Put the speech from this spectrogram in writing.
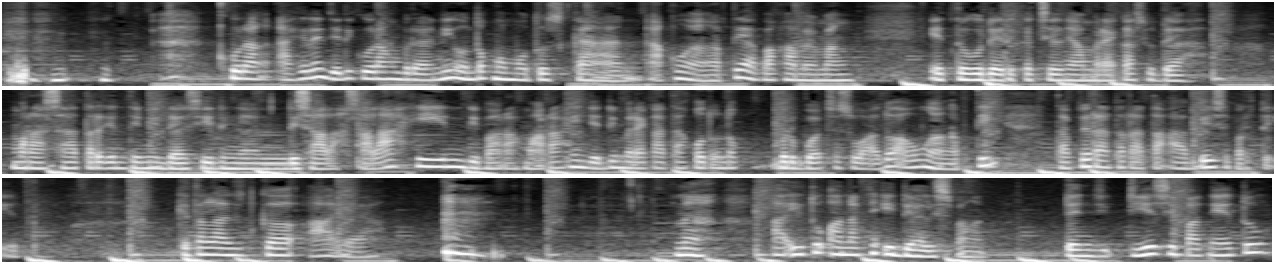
kurang akhirnya jadi kurang berani untuk memutuskan aku nggak ngerti apakah memang itu dari kecilnya mereka sudah merasa terintimidasi dengan disalah-salahin, dimarah-marahin, jadi mereka takut untuk berbuat sesuatu. Aku nggak ngerti, tapi rata-rata AB seperti itu. Kita lanjut ke A ya. nah, A itu anaknya idealis banget, dan dia sifatnya itu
